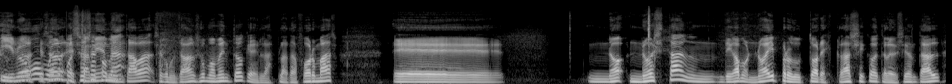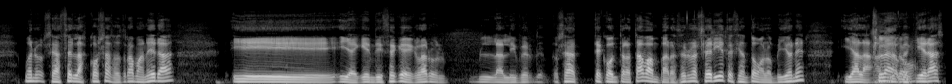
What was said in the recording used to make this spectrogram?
Y No, luego, es que bueno, eso, pues eso se, ha- comentaba, se comentaba en su momento que en las plataformas eh, no, no están, digamos, no hay productores clásicos de televisión tal. Bueno, se hacen las cosas de otra manera. Y, y hay quien dice que, claro, la liber- o sea, te contrataban para hacer una serie, te decían toma los millones y ala, haz Claro. lo que quieras,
